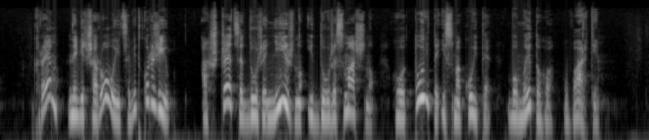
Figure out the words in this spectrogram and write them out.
Крем не відшаровується від коржів, а ще це дуже ніжно і дуже смачно. Готуйте і смакуйте, бо ми того варті.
